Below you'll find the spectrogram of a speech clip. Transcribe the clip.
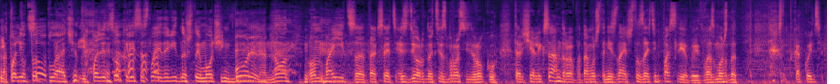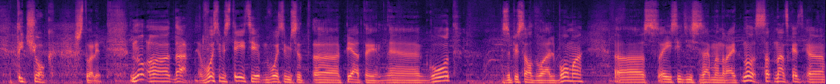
И, А по тот- лицу, тот плачет. и по лицу Криса Слейда видно, что ему очень больно, но он, он боится, так сказать, сдернуть и сбросить руку товарища Александрова, потому что не знает, что за этим последует. Возможно, какой-нибудь тычок, что ли. Ну, э, да, 83-85 э, год записал два альбома э, с ACDC Саймон Райт. Ну, с- надо сказать, э,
